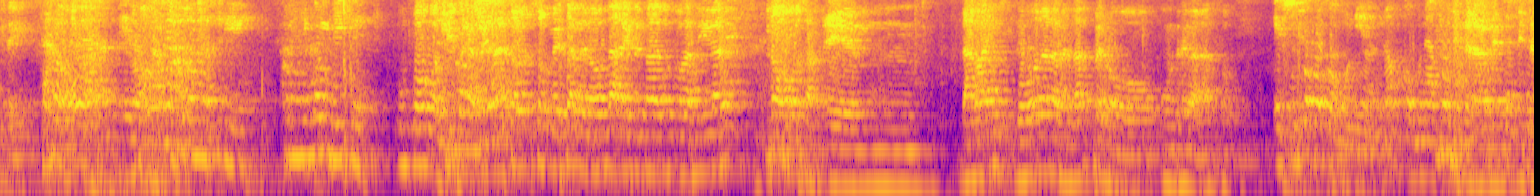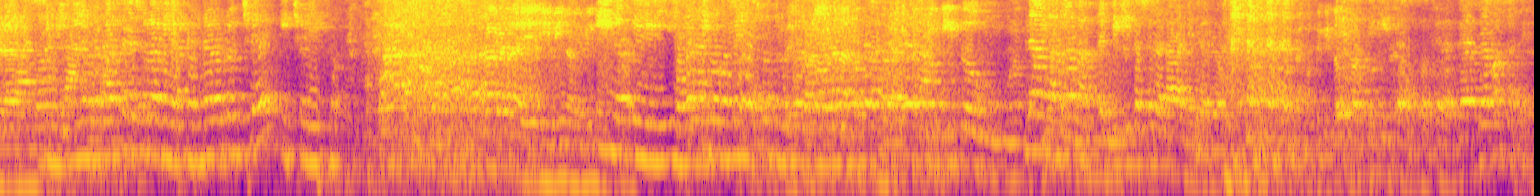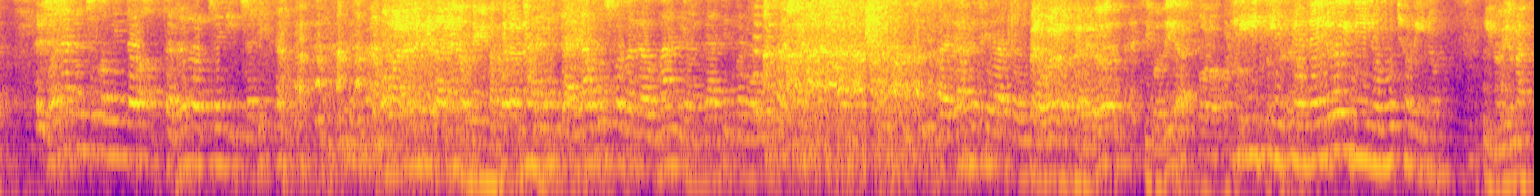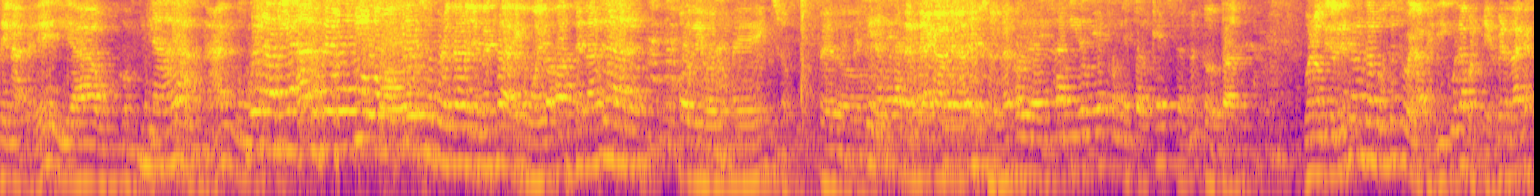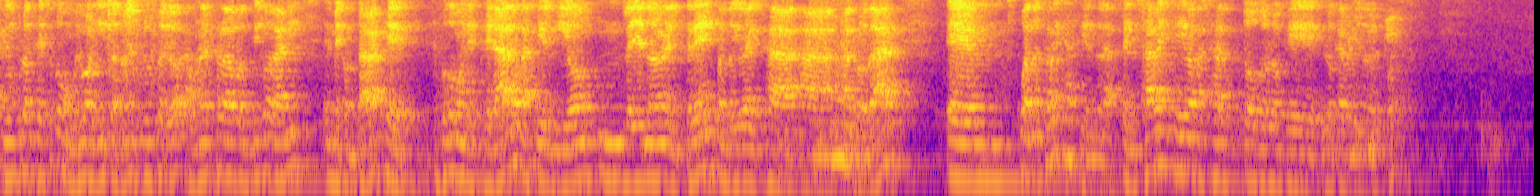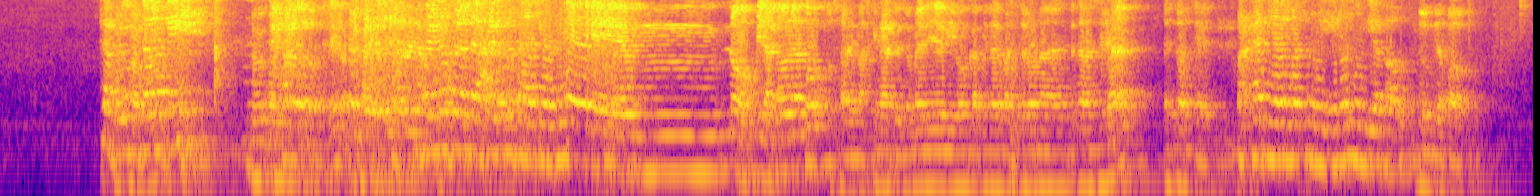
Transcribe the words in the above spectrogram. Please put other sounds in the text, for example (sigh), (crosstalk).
así, (laughs) con mi convite. Un poco, Sí, sí, porque al conmigo. final son, son mesas de ondas ahí sentadas con tus amigas. No, o sea, eh, da de boda, la verdad, pero un regalazo. Es un poco comunión, ¿no? Como una Literalmente, literalmente. Sí, lo que pasa es que solo había Fernando Rocher y chorizo. La verdad, y, vino, y vino. Y, no, y, y así comemos nosotros. Pero no, no, no, no, piquito, un, Nada, nada. El piquito se lo daban ellos. Un piquito. Eh, los piquitos, pues, pero, vamos a ver. Buenas noches comiendo Ferrero Rocher y chorizo. O para vegetarianos, sí, imagínate. Te uso de los baños, ¿verdad? Tipo, no. (laughs) De- Pero bueno, los Ferreros sí podías. o lo- o Sí, no, sí, febrero y vino, mucho vino. Y no había una cena previa, un convite, Nada. un algo. Bueno, había Ah, pero sí, como que eso, pero claro, yo pensaba que como íbamos a cenar, Claro. o digo, no me he hecho, pero lo hubieras tendría que haberlo hecho, claro. Lo he sabido bien con todo el queso, ¿no? Total. Bueno, yo quería preguntar un poquito sobre la película, porque es verdad que ha sido un proceso como muy bonito, ¿no? Incluso yo, alguna vez que he hablado contigo, Dani, eh, me contabas que esto fue como inesperado, casi el guion mm, leyéndolo en el tren cuando ibais a, a- a rodar. Eh, cuando estabais haciéndola, ¿pensabais que iba a pasar todo lo que, lo que ha venido después? Te ha preguntado a ti. ¿eh? Bueno, pero te ha preguntado a ti. Mm, no, mira, todo el rato, o sea, imagínate, yo me di el guion camino de Barcelona a empezar a enseñar, entonces, Es que a ti además te lo dijeron de un día para otro. de un día para otro,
